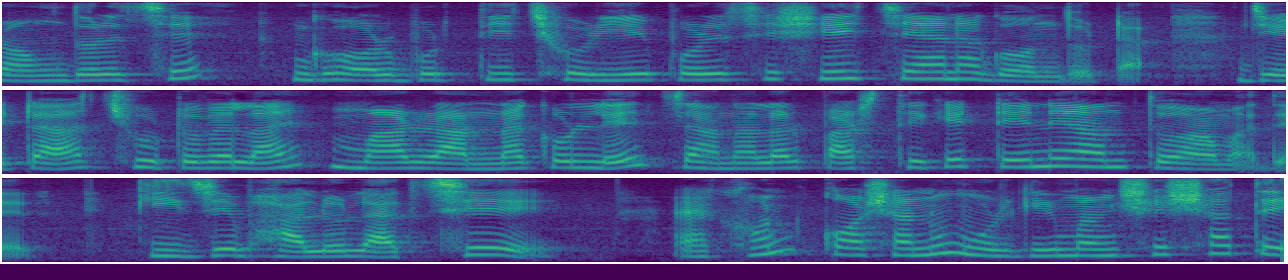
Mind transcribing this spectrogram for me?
রং ধরেছে। ঘরভর্তি ছড়িয়ে পড়েছে সেই চেনা গন্ধটা, যেটা ছোটবেলায় মা রান্না করলে জানালার পাশ থেকে টেনে আনতো আমাদের। কি যে ভালো লাগছে। এখন কষানো মুরগির মাংসের সাথে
